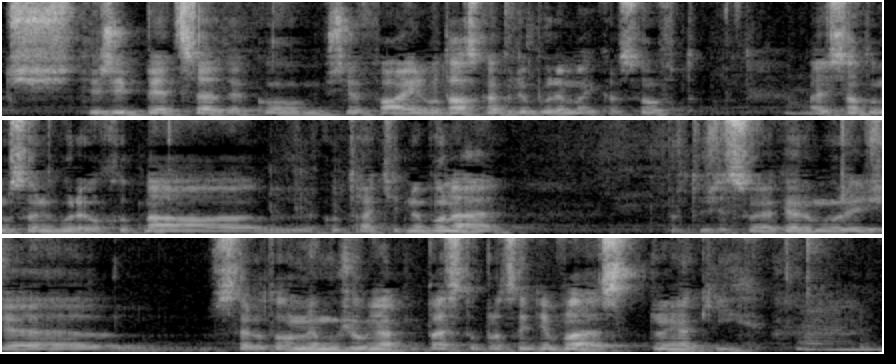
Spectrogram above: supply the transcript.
4 500 jako mi přijde fajn, otázka, kde bude Microsoft a jestli na tom Sony bude ochotná jako tratit nebo ne, protože jsou nějaké rumory, že se do toho nemůžou nějak úplně 100% vlézt do nějakých, Mm.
